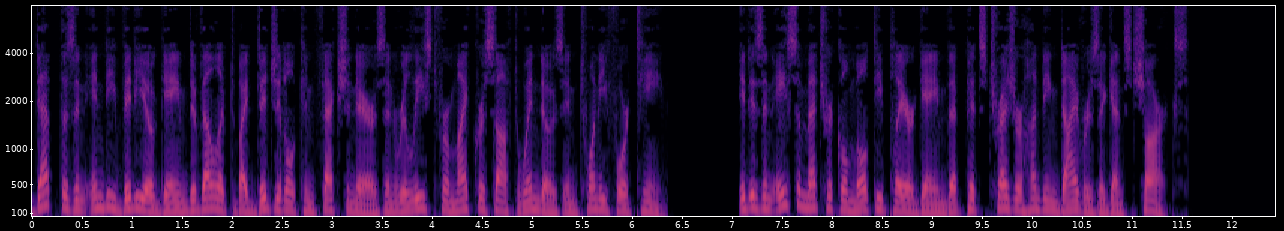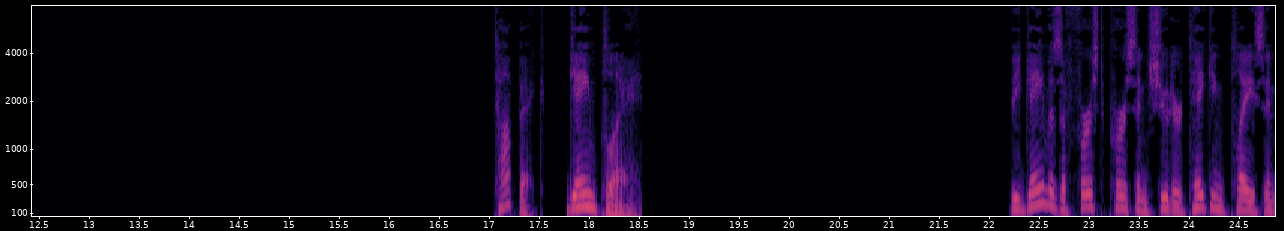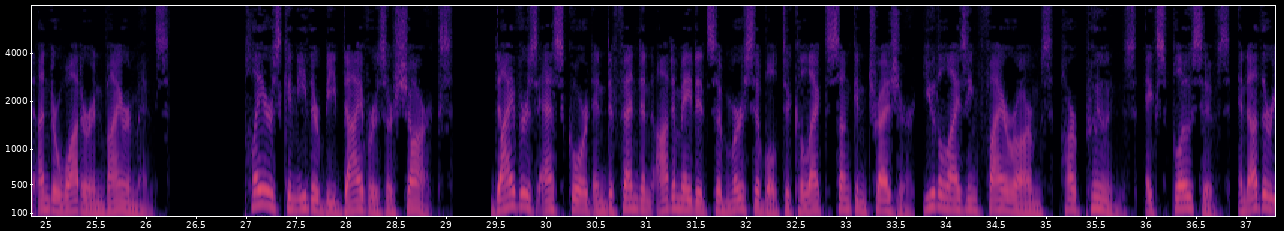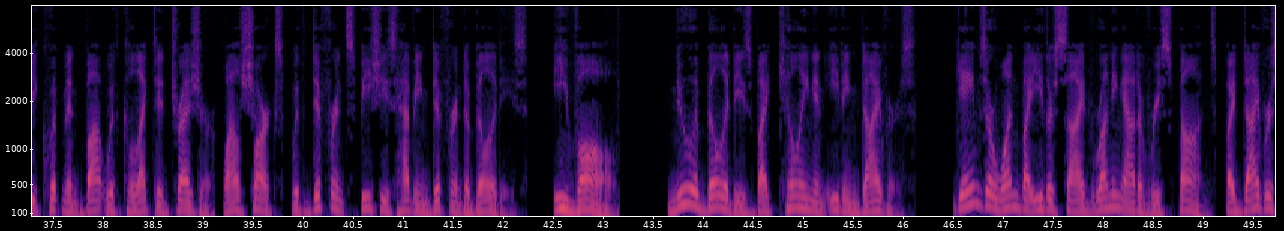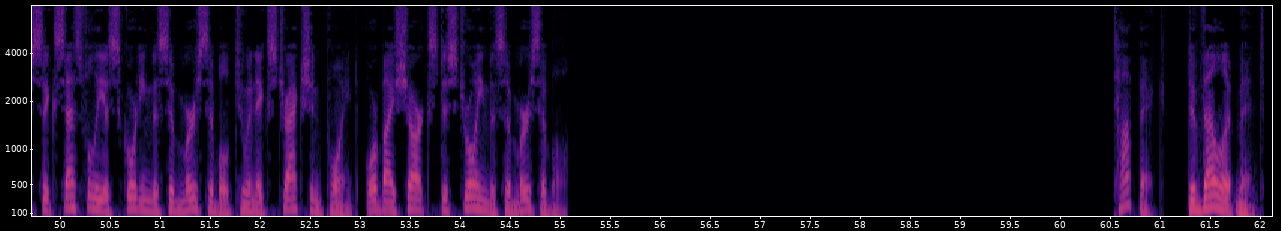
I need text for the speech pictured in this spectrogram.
Depth is an indie video game developed by Digital Confectioners and released for Microsoft Windows in 2014. It is an asymmetrical multiplayer game that pits treasure hunting divers against sharks. Gameplay The game is a first-person shooter taking place in underwater environments. Players can either be divers or sharks. Divers escort and defend an automated submersible to collect sunken treasure, utilizing firearms, harpoons, explosives, and other equipment bought with collected treasure, while sharks, with different species having different abilities, evolve new abilities by killing and eating divers. Games are won by either side running out of respawns, by divers successfully escorting the submersible to an extraction point, or by sharks destroying the submersible. Development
